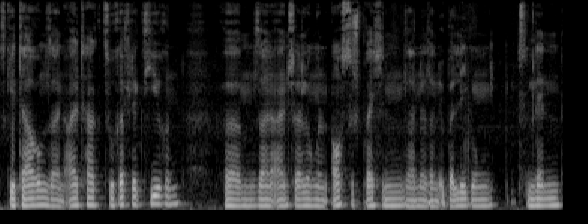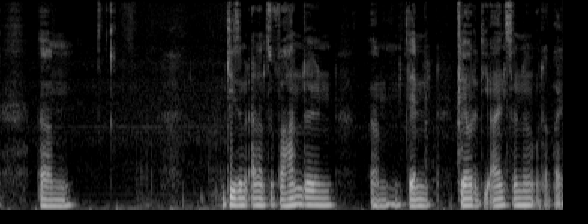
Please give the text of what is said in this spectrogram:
es geht darum, seinen Alltag zu reflektieren, ähm, seine Einstellungen auszusprechen, seine, seine Überlegungen zu nennen, ähm, diese mit anderen zu verhandeln, ähm, denn der oder die Einzelne oder bei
